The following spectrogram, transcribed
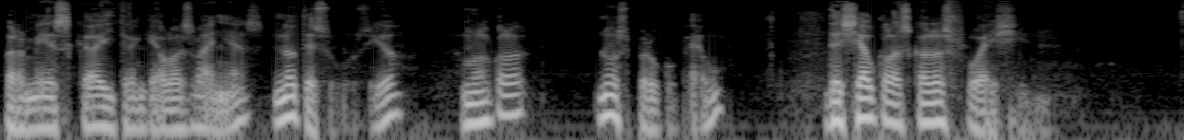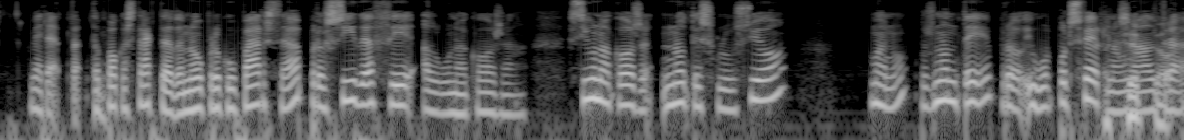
per més que hi trenqueu les banyes, no té solució. Amb la qual no us preocupeu. Deixeu que les coses flueixin. A veure, tampoc es tracta de no preocupar-se, però sí de fer alguna cosa. Si una cosa no té solució, bueno, doncs no en té, però igual pots fer-ne una altra.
